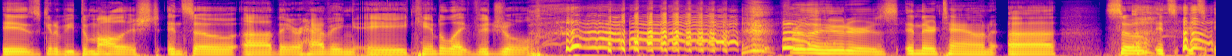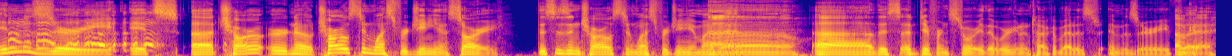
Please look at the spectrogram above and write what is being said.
is going to be demolished and so uh, they are having a candlelight vigil for the Hooters in their town. Uh, so it's it's in Missouri. It's uh Char or no Charleston, West Virginia. Sorry, this is in Charleston, West Virginia. My bad. Oh, Uh, this a different story that we're gonna talk about is in Missouri. But okay.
